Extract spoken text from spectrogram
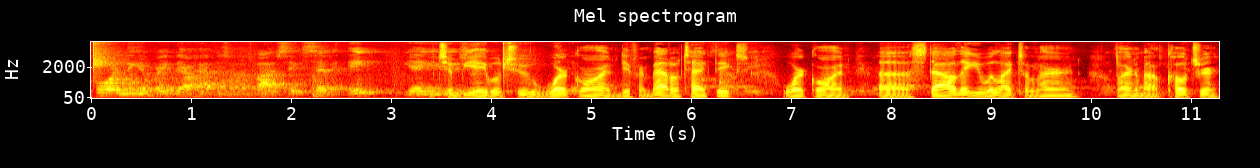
four, and then your breakdown happens on the five, six, seven, eight. Yeah, to be able to work on different battle tactics, work on a style that you would like to learn, learn about culture.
